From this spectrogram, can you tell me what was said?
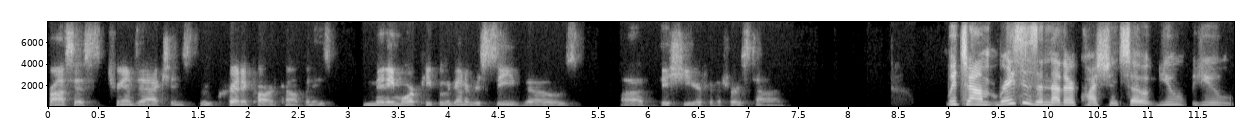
process transactions through credit card companies. Many more people are going to receive those uh, this year for the first time. Which um, raises another question. So you you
